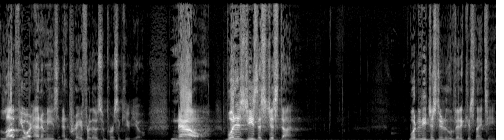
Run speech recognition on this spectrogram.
Love your enemies and pray for those who persecute you. Now, what has Jesus just done? What did he just do to Leviticus 19?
